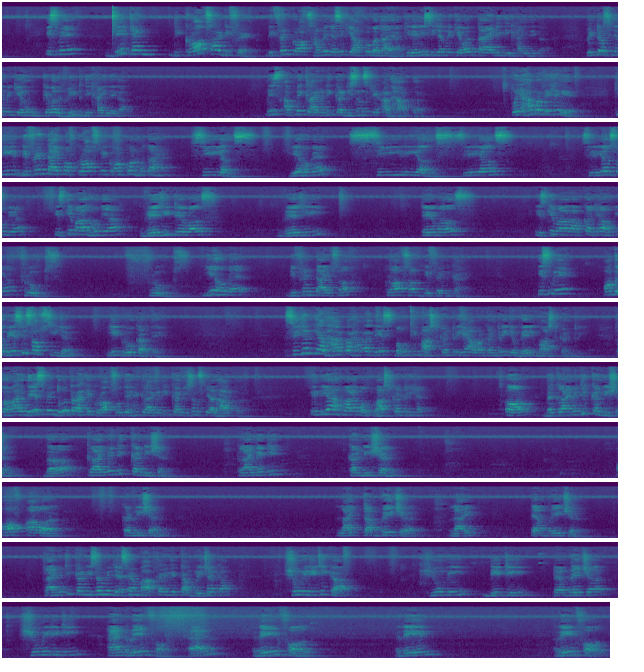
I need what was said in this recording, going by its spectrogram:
इसमें they can crops are different different crops हमने जैसे कि आपको बताया कि रेनी सीज़न में केवल पैडी दिखाई देगा। विंटर सीज़न में गेहूँ केवल व्हीट दिखाई देगा। मीन्स अपने क्लाइमेटिक कंडीशंस के आधार पर। तो यहाँ पर देखेंगे कि डिफरेंट टाइप ऑफ़ क्रॉप्स में कौन कौन होता है? सीरियल्स ये हो गए सीरियल्स सीरियल्स सीरियल्स हो गया। इसके बाद हो गया वेजिटेबल्स वेजिटेबल्स इसके बाद आपका क्या हो गया? फ्रूट्स। फ्रूट्स। ये हो गए different types of crops of different kind इसमें on the basis of season ये ग्रो करते हैं। सीज़न के आधार पर हमारा देश बहुत ही वास्ट कंट्री है। Our country is a very vast country तो हमारे देश में दो तरह के क्रॉप्स होते हैं क्लाइमेटिक कंडीशंस के आधार पर। इंडिया हमारा बहुत वास्ट कंट्री है। और the climatic condition the climatic condition climatic condition of our condition like temperature like temperature. Climatic condition में जैसे हम बात करेंगे टेम्परेचर का ह्यूमिडिटी का humidity temperature humidity and rainfall and rainfall rain rainfall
